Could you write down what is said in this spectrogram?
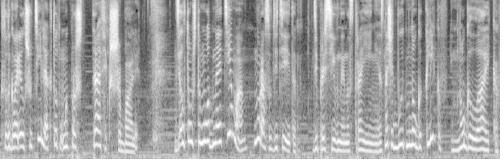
кто-то говорил, шутили, а кто-то мы просто трафик сшибали. Дело в том, что модная тема, ну, раз у детей так депрессивное настроение, значит, будет много кликов и много лайков.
